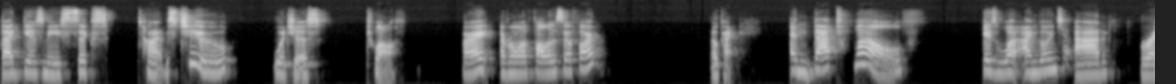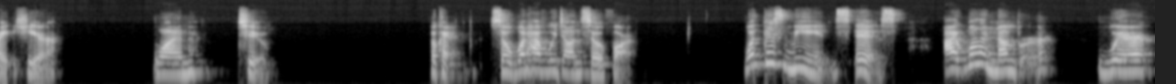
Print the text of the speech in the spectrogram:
that gives me 6 times 2, which is 12. All right, everyone follow so far? Okay, and that 12 is what I'm going to add right here. 1, 2. Okay, so what have we done so far? What this means is I want a number where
